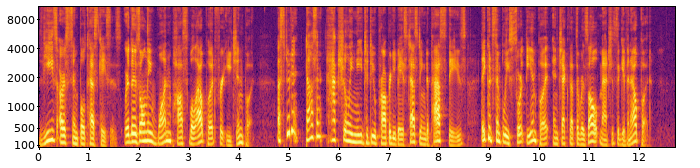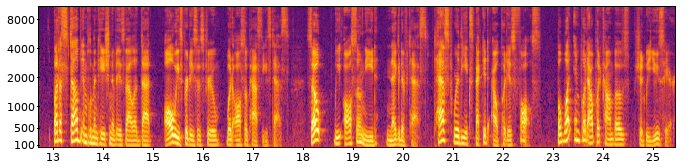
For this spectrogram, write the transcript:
These are simple test cases where there's only one possible output for each input. A student doesn't actually need to do property-based testing to pass these, they could simply sort the input and check that the result matches the given output. But a stub implementation of isValid that always produces true would also pass these tests. So we also need negative tests, tests where the expected output is false. But what input-output combos should we use here?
